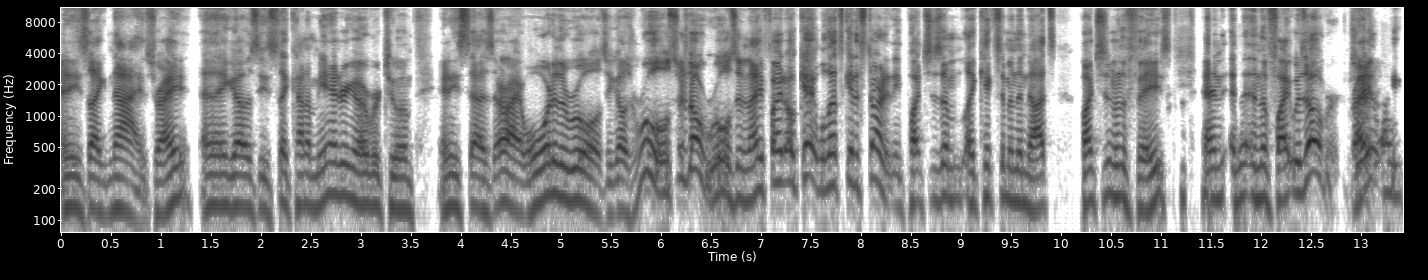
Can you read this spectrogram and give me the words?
And he's like, knives, right? And then he goes, he's like kind of meandering over to him and he says, All right, well, what are the rules? He goes, Rules? There's no rules in a knife fight. Okay, well, let's get it started. And he punches him, like kicks him in the nuts, punches him in the face, and and, and the fight was over, right? Like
